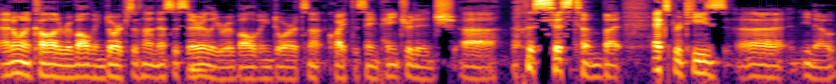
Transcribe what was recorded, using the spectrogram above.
I don't want to call it a revolving door because it's not necessarily a revolving door. It's not quite the same patronage uh, system but expertise uh, you know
